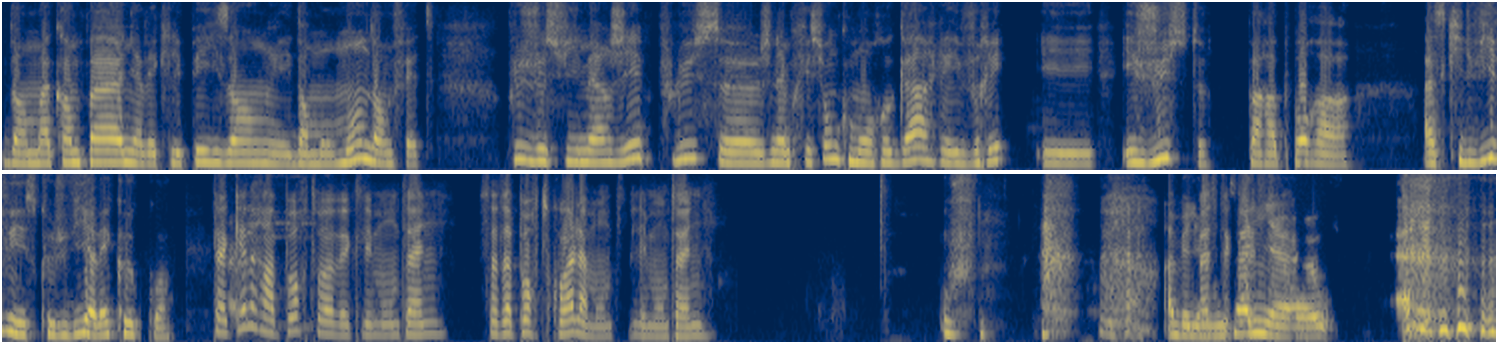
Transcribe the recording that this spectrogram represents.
dans ma campagne avec les paysans et dans mon monde, en fait, plus je suis immergée, plus euh, j'ai l'impression que mon regard est vrai et, et juste par rapport à, à ce qu'ils vivent et ce que je vis avec eux, quoi. T'as quel rapport, toi, avec les montagnes? Ça t'apporte quoi, la les montagnes? Ouf Ah ben les montagnes... Euh,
